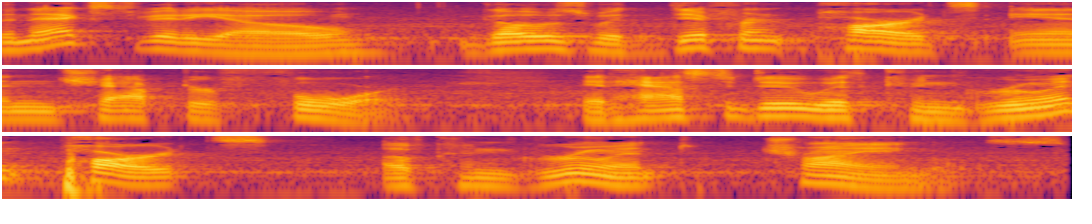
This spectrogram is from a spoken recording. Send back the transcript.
The next video goes with different parts in chapter 4. It has to do with congruent parts of congruent triangles.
